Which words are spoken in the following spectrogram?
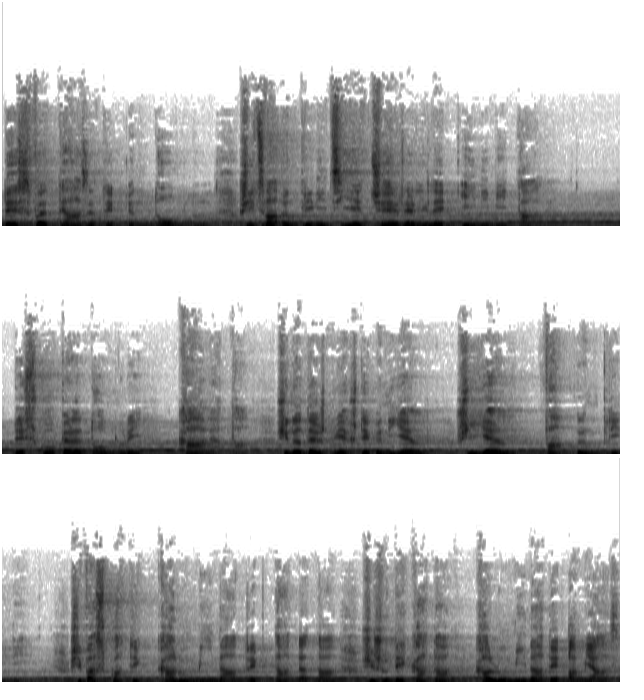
Desfătează-te în Domnul și îți va împlini ție cererile inimii tale. Descoperă Domnului calea ta și nădăjduiește în El și El va împlini și va scoate ca lumina dreptatea ta și judecata ca lumina de amiază.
